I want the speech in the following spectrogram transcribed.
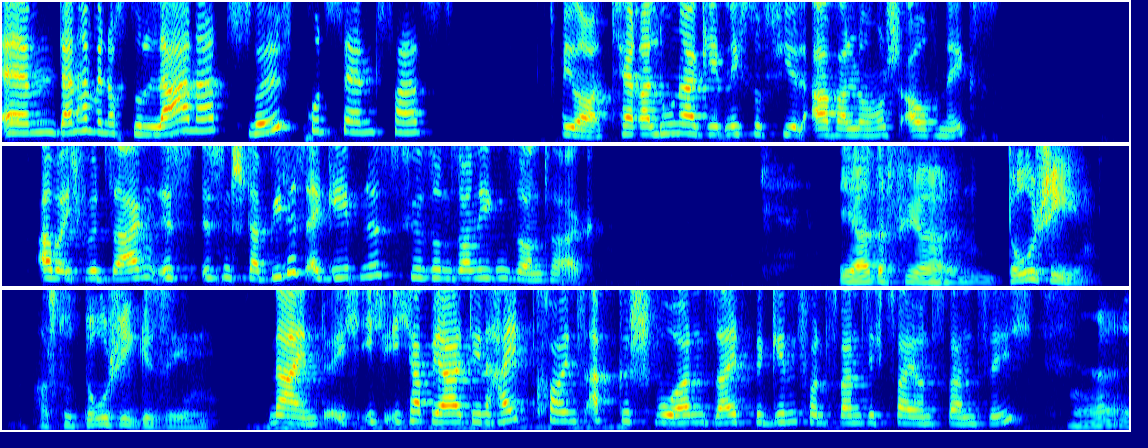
Ähm, dann haben wir noch Solana, 12 Prozent fast. Ja, Terra Luna geht nicht so viel, Avalanche auch nichts. Aber ich würde sagen, ist, ist ein stabiles Ergebnis für so einen sonnigen Sonntag. Ja, dafür Doji. Hast du Doji gesehen? Nein, ich, ich, ich habe ja den Hype-Coins abgeschworen seit Beginn von 2022. Ja,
